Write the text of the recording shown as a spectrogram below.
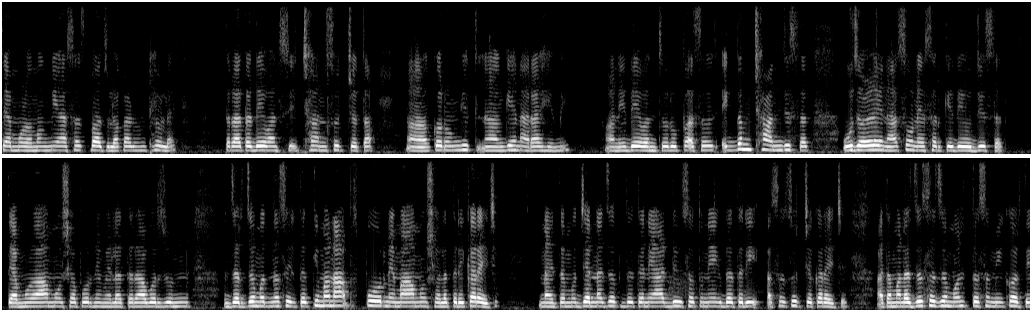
त्यामुळं मग मी असाच बाजूला काढून ठेवला आहे तर आता देवांची छान स्वच्छता करून घेत घेणार आहे मी. आणि देवांचं रूप असं एकदम छान दिसतात. उजळले ना सोन्यासारखे देव दिसतात. त्यामुळं आमोशा पौर्णिमेला तर आवर्जून जर जमत नसेल तर किमान पौर्णिमा आमोशाला तरी करायची. नाहीतर मग ज्यांना जमतं त्याने आठ दिवसातून एकदा तरी असं स्वच्छ करायचे. आता मला जसं जमल तसं मी करते.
